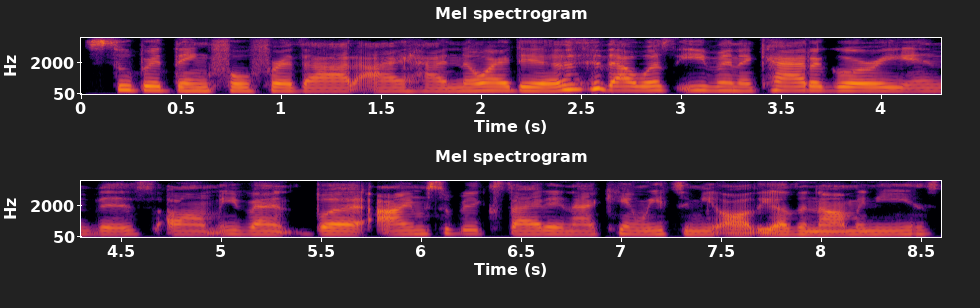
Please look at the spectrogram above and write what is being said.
super thankful for that. I had no idea that was even a category in this um, event, but I'm super excited and I can't wait to meet all the other nominees.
